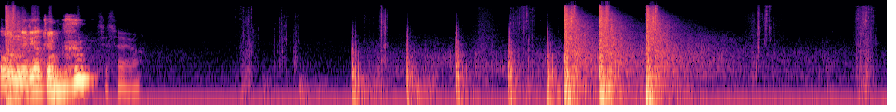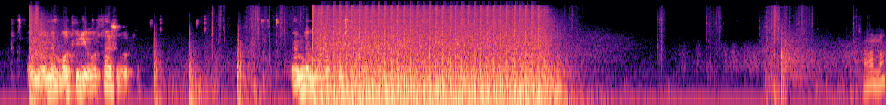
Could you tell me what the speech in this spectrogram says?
Oğlum nereye atıyorsun? Sise ya. Oğlum önde bot gidiyor. Vursana şu botu. Önde bu bot geçti. Sana mı?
